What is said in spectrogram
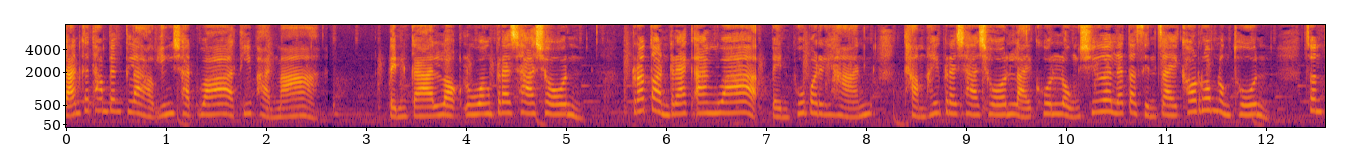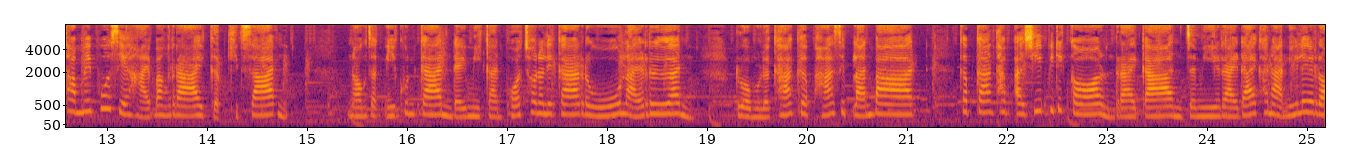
การกระทำดังกล่าวยิ่งชัดว่าที่ผ่านมา เป็นการหลอกลวงประชาชน เพราะตอนแรกอ้างว่าเป็นผู้บริหารทำให้ประชาชนหลายคนหลงเชื่อและตัดสินใจเข้าร่วมลงทุน จนทำให้ผู้เสียหายบางรายเกือบคิดสั้น นอกจากนี้คุณการได้มีการโพสต์โชว์นาฬิกาหรูหลายเรือน รวมมูลค่าเกือบ 50 ล้านบาท กับการทำอาชีพพิธีกร รายการจะมีรายได้ขนาดนี้เลยหร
